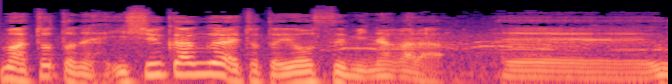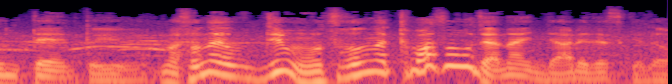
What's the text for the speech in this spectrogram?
まあちょっとね、一週間ぐらいちょっと様子見ながら、えー、運転という。まあそんな、自分もそんな飛ばそうじゃないんであれですけど、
